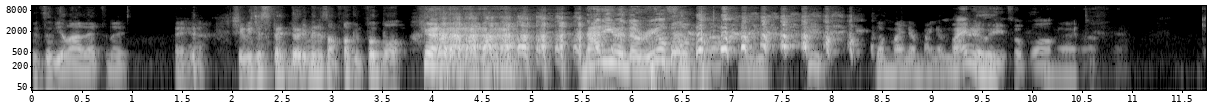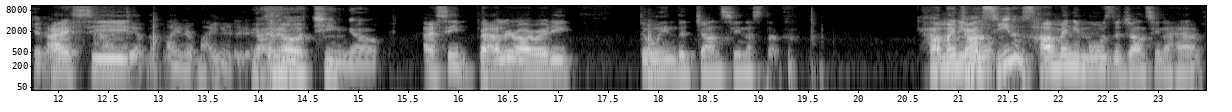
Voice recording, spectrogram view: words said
It's gonna be a lot of that tonight. Yeah. Shit, we just spent 30 minutes on fucking football. Not even the real football. the minor, minor. Minor league football. Yeah. Oh, Kidding. I see. Damn, the minor, minor, dude. I know, chingo. I see Balor already doing the John Cena stuff. How many John mo- Cena's How many moves did John Cena have?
